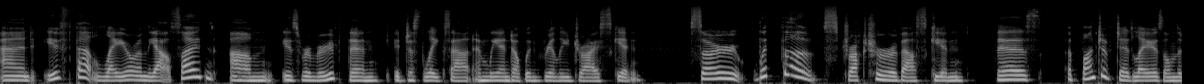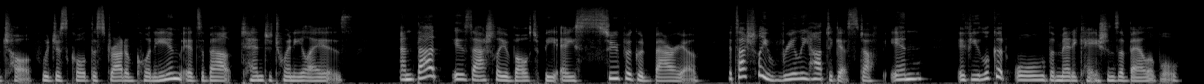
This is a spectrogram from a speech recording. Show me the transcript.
And if that layer on the outside um, is removed, then it just leaks out and we end up with really dry skin. So, with the structure of our skin, there's a bunch of dead layers on the top, which is called the stratum corneum. It's about 10 to 20 layers. And that is actually evolved to be a super good barrier. It's actually really hard to get stuff in. If you look at all the medications available,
